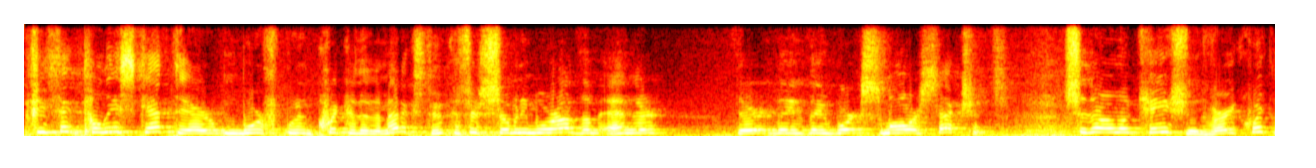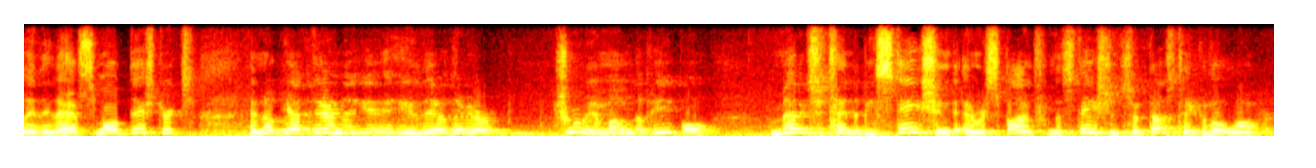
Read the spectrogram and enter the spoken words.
If you think police get there more quicker than the medics do, because there's so many more of them, and they're, they're, they they work smaller sections, so they're on location very quickly. They have small districts, and they'll get there, and they, they're, truly among the people. Medics tend to be stationed and respond from the station, so it does take a little longer.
